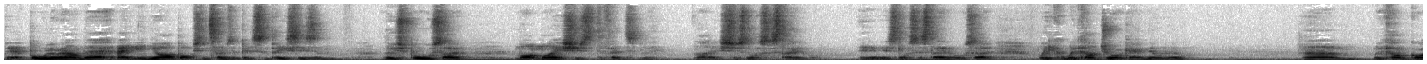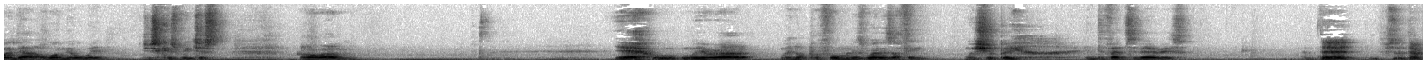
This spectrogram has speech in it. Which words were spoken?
bit of ball around their 18 yard box in terms of bits and pieces and loose ball. So my my issues defensively, like it's just not sustainable. It, it's not sustainable. So we we can't draw a game nil nil. Um, we can't grind out a one 0 win just because we just are. Um, yeah, we're uh, we're not performing as well as I think we should be in defensive areas. The, the,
